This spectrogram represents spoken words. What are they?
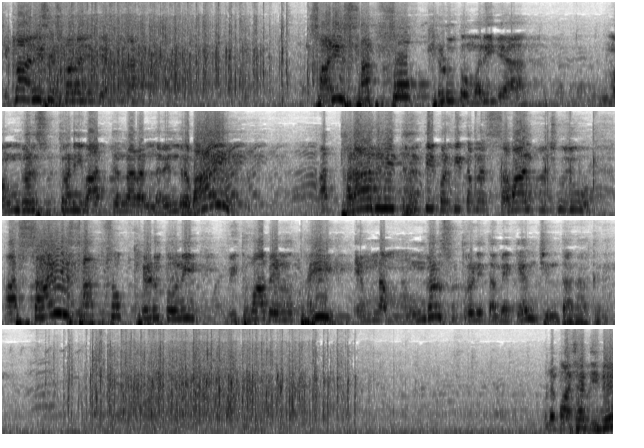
કેટલા આરએસએસ વાળા જઈને બેસતા સાડી સાતસો ખેડૂતો મરી ગયા. મંગળસૂત્રની વાત કરનારા નરેન્દ્રભાઈ, આ થરાદની ધરતી પરથી તમને સવાલ પૂછું છું. આ સાડી સાતસો ખેડૂતોની વિધવા બહેનો થઈ, એમના મંગળસૂત્રની તમે કેમ ચિંતા ના કરી? અને પાછા ધીમે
